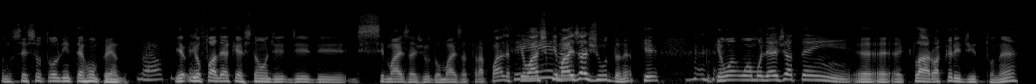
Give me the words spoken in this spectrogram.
Eu não sei se eu estou lhe interrompendo. Não, eu, eu, falei a questão de, de, de, de, se mais ajuda ou mais atrapalha, Sim, porque eu acho que não. mais ajuda, né? Porque, porque uma, uma mulher já tem, é, é, é, claro, acredito, né?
